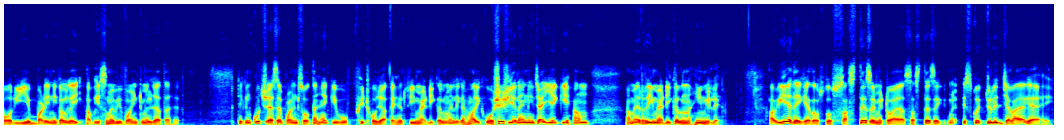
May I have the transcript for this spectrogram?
और ये बड़ी निकल गई, अब इसमें भी पॉइंट मिल जाता है। लेकिन कुछ ऐसे पॉइंट्स होते हैं कि वो फिट हो जाते हैं री मेडिकल में, लेकिन हमारी कोशिश ये रहनी चाहिए कि हम, हमें री मेडिकल नहीं मिले। अब ये देखिए दोस्तों, सस्ते से मिटवाया, सस्ते से इसको एक्चुअली जलाया गया है।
